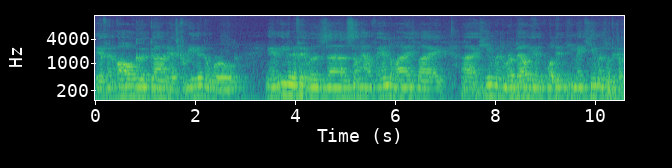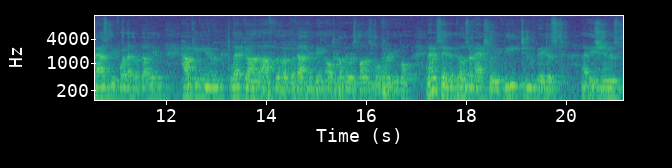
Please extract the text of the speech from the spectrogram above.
if an all good God has created the world, and even if it was uh, somehow vandalized by uh, human rebellion, well, didn't he make humans with the capacity for that rebellion? How can you let God off the hook without him being ultimately responsible for evil? And I would say that those are actually the two biggest uh, issues,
